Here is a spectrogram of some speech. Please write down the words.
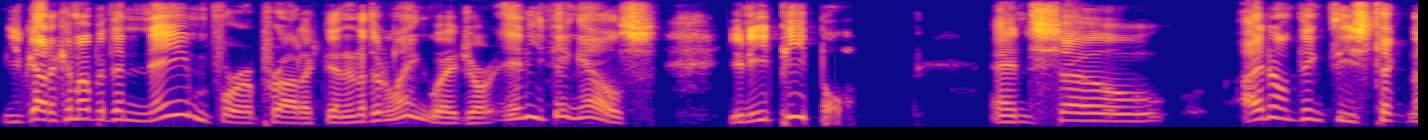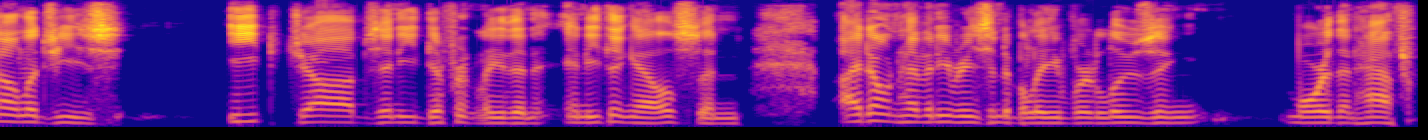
you've got to come up with a name for a product in another language, or anything else. You need people. And so I don't think these technologies eat jobs any differently than anything else. And I don't have any reason to believe we're losing more than half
